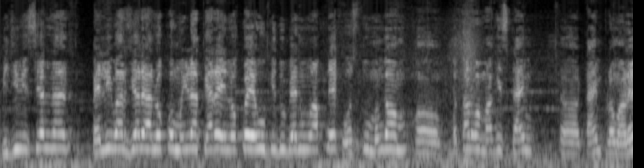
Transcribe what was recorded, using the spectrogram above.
પીજીવીસીએલના પહેલી વાર જ્યારે આ લોકો મળ્યા, ત્યારે એ લોકોએ એવું કીધું, બેન, હું આપને એક વસ્તુ મંગાવવા બતાડવા માંગીશ ટાઈમ ટાઈમ પ્રમાણે,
